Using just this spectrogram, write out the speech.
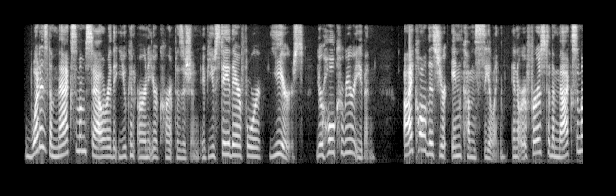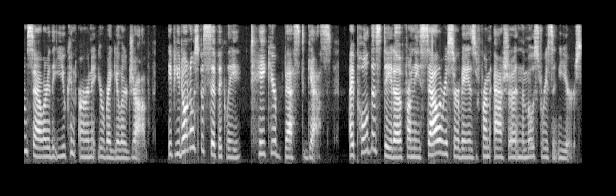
What is the maximum salary that you can earn at your current position if you stay there for years, your whole career even? I call this your income ceiling, and it refers to the maximum salary that you can earn at your regular job. If you don't know specifically, take your best guess. I pulled this data from the salary surveys from ASHA in the most recent years,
